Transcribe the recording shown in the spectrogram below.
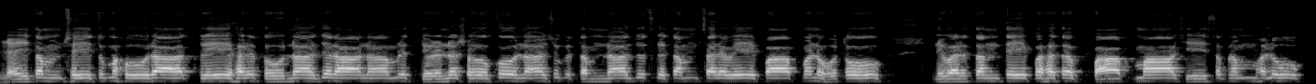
नैतम सेतुमहोरात्रे हरतो न जरा न मृत्युर्न शोको न सुकृतम न दुष्कृतम सर्वे पापमनोतो। निवर्तन्ते पहत पापमा शेष ब्रह्मलोक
